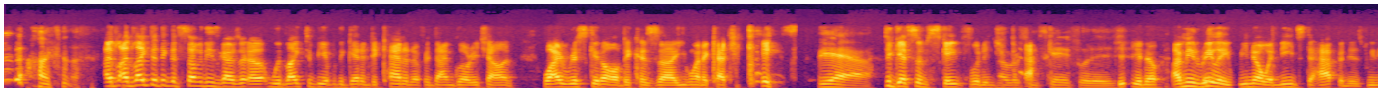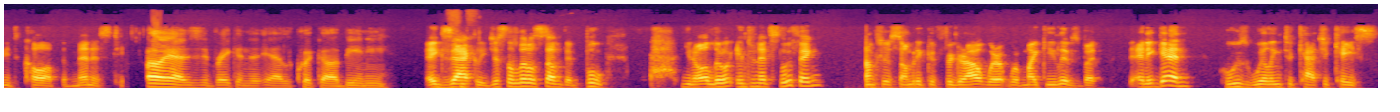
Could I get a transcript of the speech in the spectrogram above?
I'd, I'd like to think that some of these guys uh, would like to be able to get into Canada for Dime Glory Challenge why risk it all because uh, you want to catch a case Yeah, to get some skate footage over back? some skate footage. You know, I mean, really, we know what needs to happen is we need to call up the menace team. Oh yeah, this is a break in the yeah, quick uh, B and E. Exactly, just a little something. Boom, you know, a little internet sleuthing. I'm sure somebody could figure out where where Mikey lives. But and again, who's willing to catch a case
